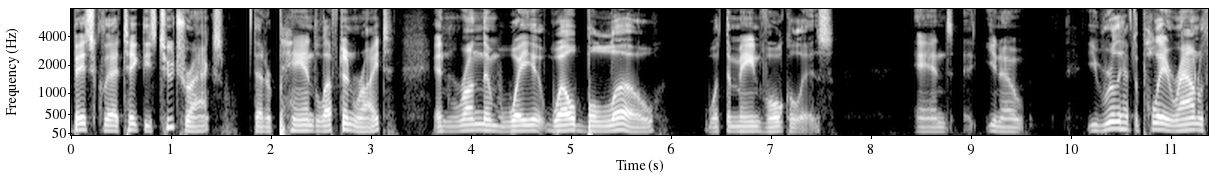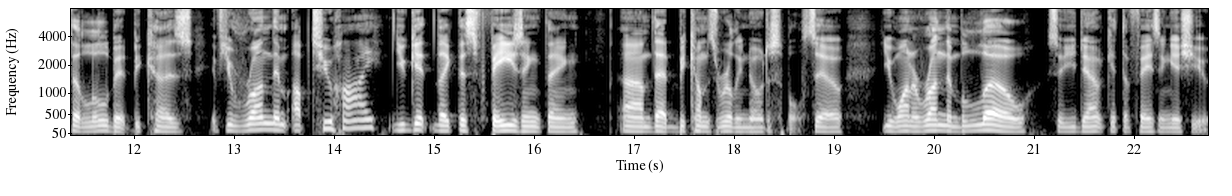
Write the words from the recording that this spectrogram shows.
basically, I take these two tracks that are panned left and right and run them way well below what the main vocal is. And, you know, you really have to play around with it a little bit because if you run them up too high, you get like this phasing thing um, that becomes really noticeable. So you want to run them low so you don't get the phasing issue.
